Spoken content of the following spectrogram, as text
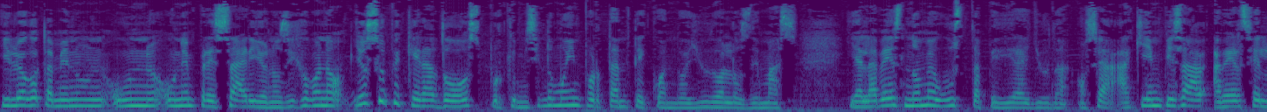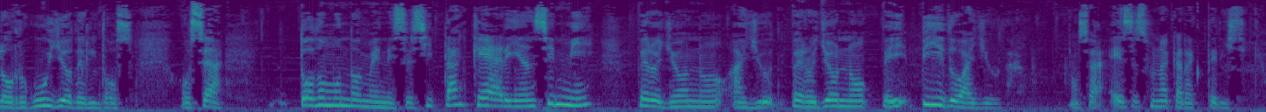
Y luego también un, empresario nos dijo, bueno, yo supe que era dos porque me siento muy importante cuando ayudo a los demás y a la vez no me gusta pedir ayuda. O sea, aquí empieza a verse el orgullo del dos. O sea, todo mundo me necesita, ¿qué harían sin mí? Pero yo no pero yo no pido ayuda. O sea, esa es una característica.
